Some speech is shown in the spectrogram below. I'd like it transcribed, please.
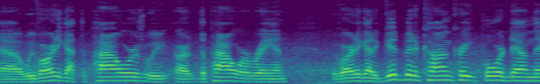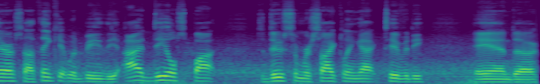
Uh, we've already got the powers, we are the power ran. We've already got a good bit of concrete poured down there, so I think it would be the ideal spot to do some recycling activity. And uh,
